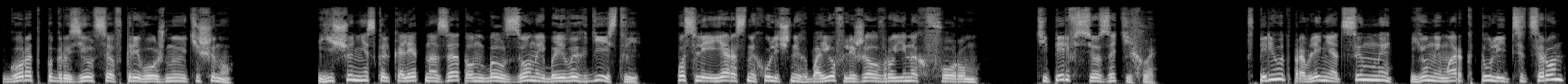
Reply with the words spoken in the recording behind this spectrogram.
город погрузился в тревожную тишину. Еще несколько лет назад он был зоной боевых действий, после яростных уличных боев лежал в руинах форум. Теперь все затихло. В период правления Цинны юный Марк Тулей Цицерон,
